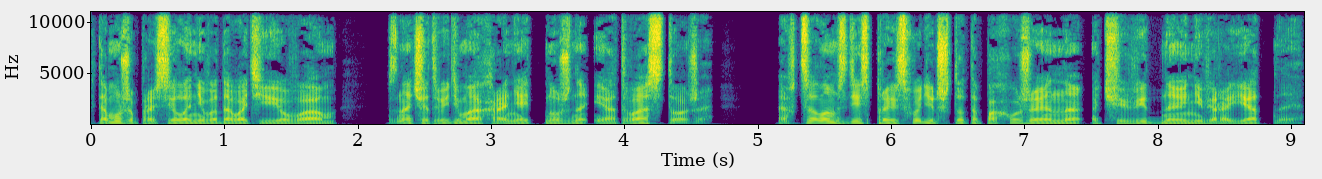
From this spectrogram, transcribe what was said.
к тому же просила не выдавать ее вам. Значит, видимо, охранять нужно и от вас тоже. А в целом здесь происходит что-то похожее на очевидное невероятное».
